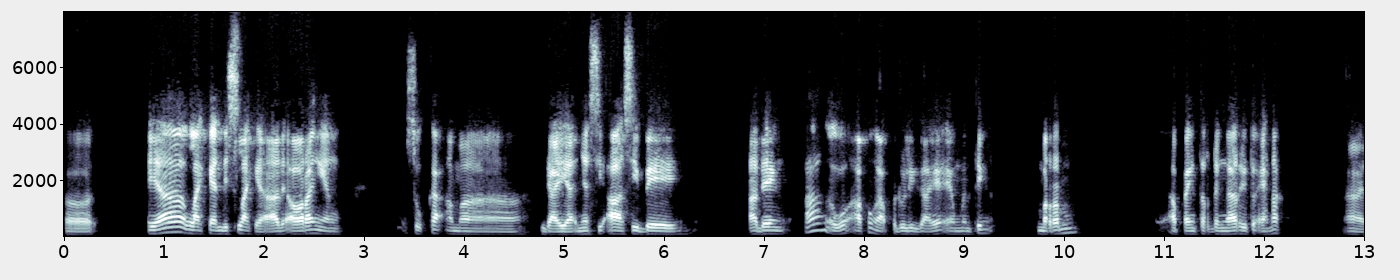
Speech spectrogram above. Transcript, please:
uh, ya like and dislike ya. Ada orang yang suka sama gayanya si A si B ada yang ah aku nggak peduli gaya yang penting merem apa yang terdengar itu enak nah,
